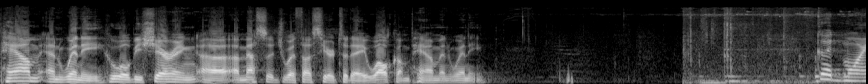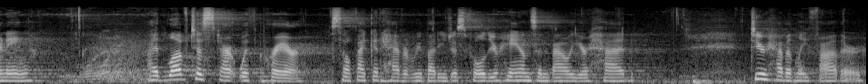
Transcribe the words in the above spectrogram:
Pam and Winnie, who will be sharing uh, a message with us here today. Welcome, Pam and Winnie. Good morning. Good morning. I'd love to start with prayer. So if I could have everybody just fold your hands and bow your head. Dear Heavenly Father,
